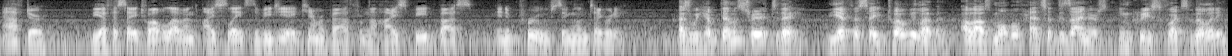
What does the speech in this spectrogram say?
After, the FSA 1211 isolates the VGA camera path from the high speed bus and improves signal integrity. As we have demonstrated today, the FSA 1211 allows mobile handset designers increased flexibility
